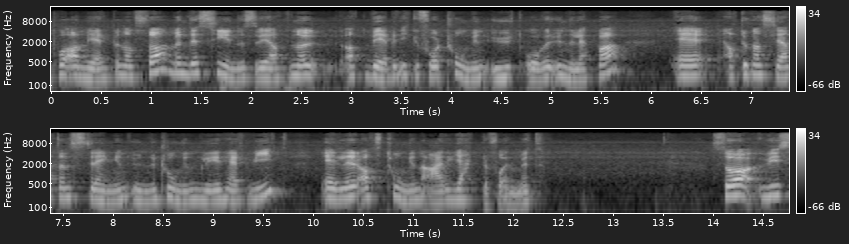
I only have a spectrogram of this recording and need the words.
på ammehjelpen også, men det synes vi at når at babyen ikke får tungen ut over underleppa, at du kan se at den strengen under tungen blir helt hvit, eller at tungen er hjerteformet. Så, hvis,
